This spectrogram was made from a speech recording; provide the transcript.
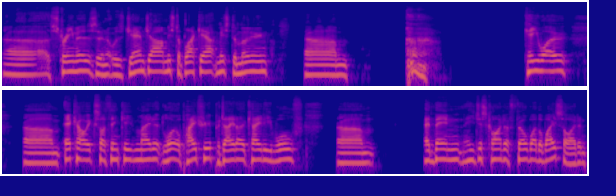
uh streamers, and it was Jam Jar, Mister Blackout, Mister Moon, um, Kiwo. Um, Echo X, I think he made it. Loyal Patriot, Potato, KD Wolf, um, and then he just kind of fell by the wayside. And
